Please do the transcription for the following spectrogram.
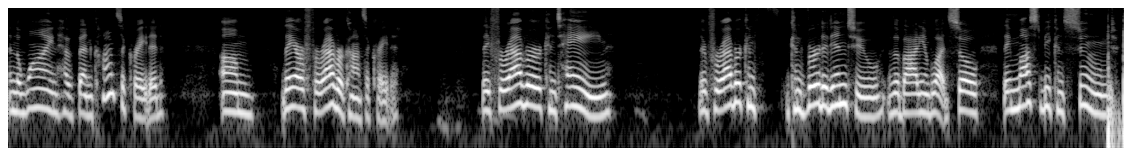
and the wine have been consecrated, um, they are forever consecrated. They forever contain. They're forever con- converted into the body and blood. So they must be consumed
